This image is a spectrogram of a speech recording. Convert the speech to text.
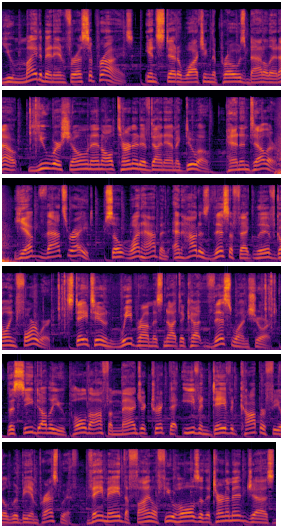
you might have been in for a surprise. Instead of watching the pros battle it out, you were shown an alternative dynamic duo, Penn and Teller. Yep, that's right. So, what happened, and how does this affect LIV going forward? Stay tuned, we promise not to cut this one short. The CW pulled off a magic trick that even David Copperfield would be impressed with. They made the final few holes of the tournament just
